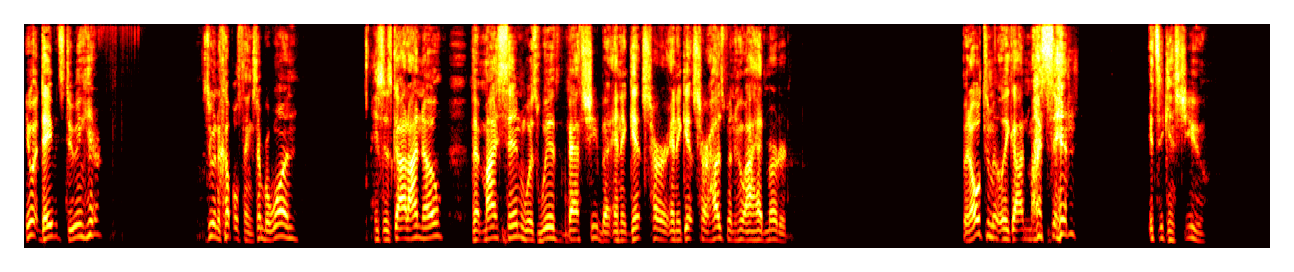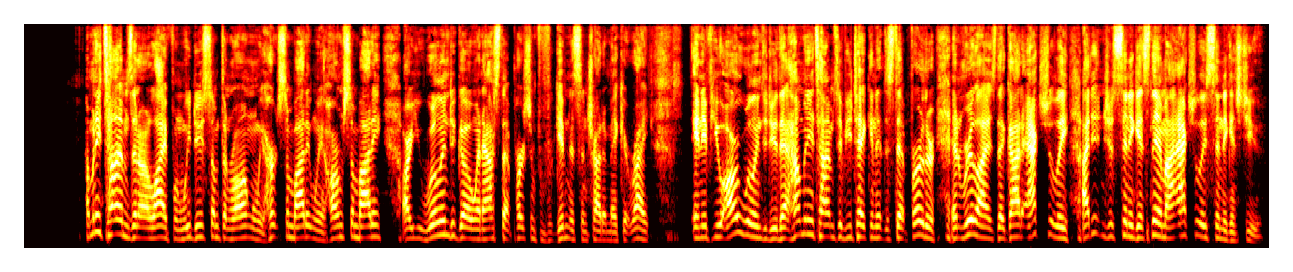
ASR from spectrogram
You know what David's doing here? He's doing a couple things. Number one, he says, God, I know that my sin was with Bathsheba and against her and against her husband who I had murdered. But ultimately, God, my sin, it's against you. How many times in our life when we do something wrong, when we hurt somebody, when we harm somebody, are you willing to go and ask that person for forgiveness and try to make it right? And if you are willing to do that, how many times have you taken it a step further and realized that God actually, I didn't just sin against them, I actually sinned against you?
